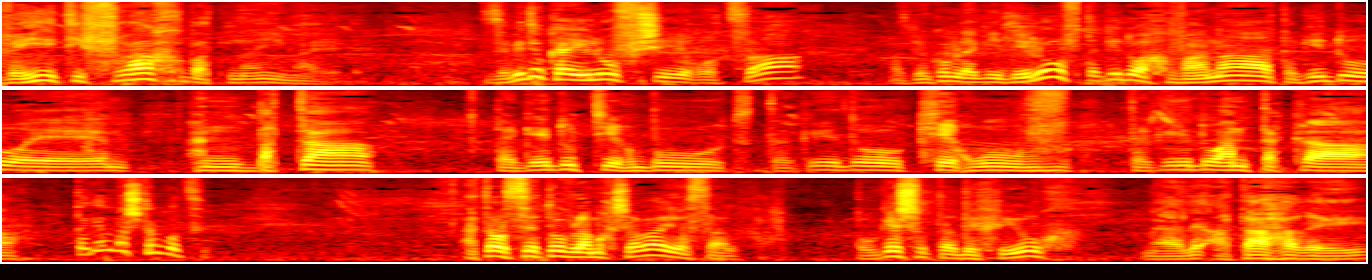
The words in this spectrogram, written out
והיא תפרח בתנאים האלה. זה בדיוק האילוף שהיא רוצה, אז במקום להגיד אילוף, תגידו הכוונה, תגידו אה, הנבטה, תגידו תרבות, תגידו קירוב, תגידו המתקה, תגיד מה שאתם רוצים. אתה עושה טוב למחשבה, היא עושה לך. פוגש אותה בחיוך, מעל... אתה הרי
